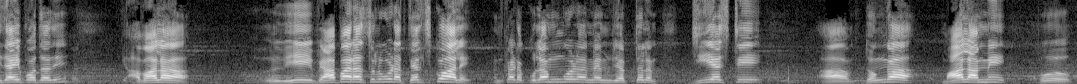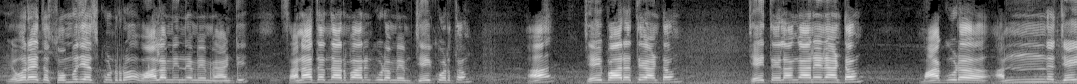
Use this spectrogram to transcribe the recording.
ఇదైపోతుంది. వాళ్ళ ఈ వ్యాపారస్తులు కూడా తెలుసుకోవాలి. ఎందుకంటే కులం కూడా మేము చెప్తలేం. జిఎస్టీ దొంగ మాల అమ్మి ఎవరైతే సొమ్ము చేసుకుంటారో వాళ్ళ మీదే మేము యాంటీ సనాతన ధర్మానికి కూడా మేము జై కొడతాం. జై భారతే అంటాం జై తెలంగాణనే అంటాం. మాకు కూడా అన్ని జై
